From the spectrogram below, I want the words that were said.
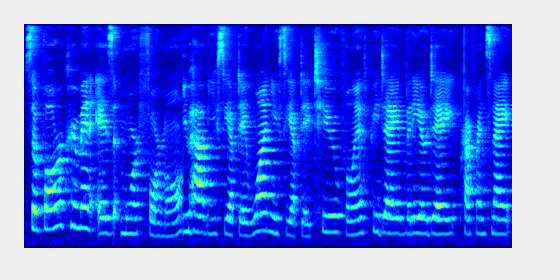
So fall recruitment is more formal. You have UCF Day 1, UCF Day 2, Philanthropy Day, Video Day, Preference Night,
